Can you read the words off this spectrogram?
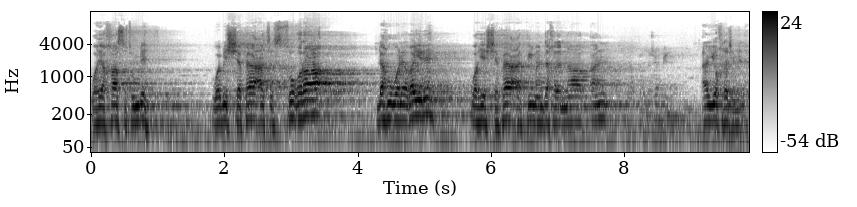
وهي خاصة به وبالشفاعة الصغرى له ولغيره وهي الشفاعة في من دخل النار أن أن يخرج منها.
